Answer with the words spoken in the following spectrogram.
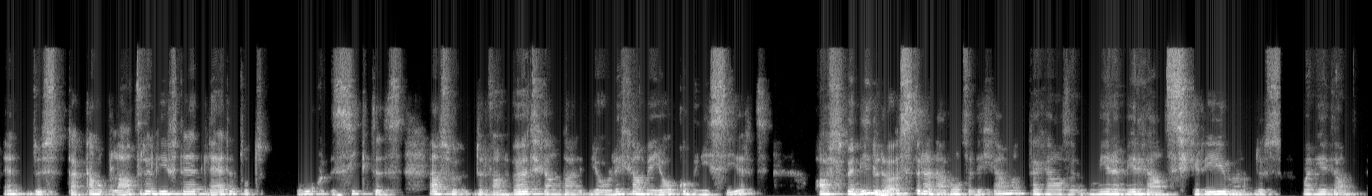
en dus dat kan op latere leeftijd leiden tot oogziektes. Als we ervan uitgaan dat jouw lichaam met jou communiceert, als we niet luisteren naar onze lichamen, dan gaan ze meer en meer gaan schreeuwen. Dus wanneer je dan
